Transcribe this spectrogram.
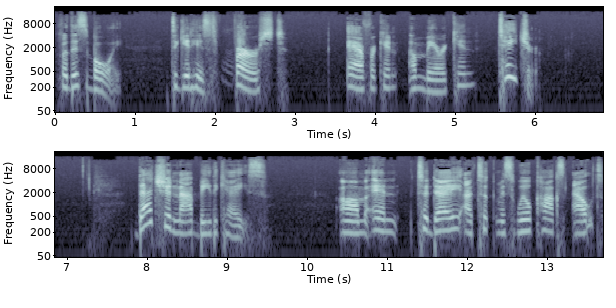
for this boy to get his first African American teacher. That should not be the case. Um, and today I took Miss Wilcox out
